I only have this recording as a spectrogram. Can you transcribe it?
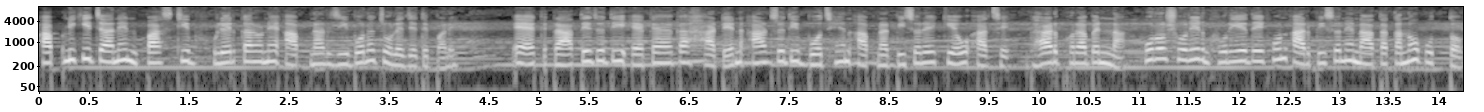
আপনি কি জানেন পাঁচটি ভুলের কারণে আপনার জীবনও চলে যেতে পারে? এক, রাতে যদি একা একা হাঁটেন আর যদি বোঝেন আপনার পিছনে কেউ আছে, ঘাড় ঘোরাবেন না। পুরো শরীর ঘুরিয়ে দেখুন আর পিছনে না তাকানো উত্তম।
